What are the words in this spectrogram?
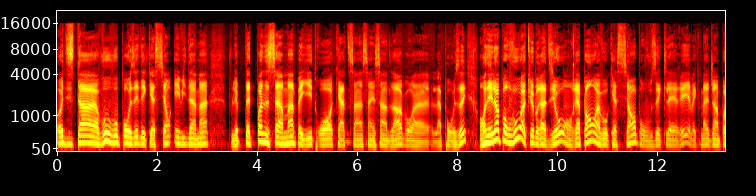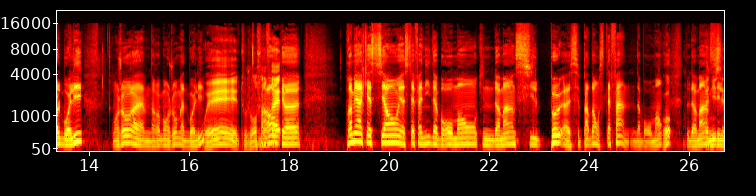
auditeur, vous vous posez des questions, évidemment. Vous voulez peut-être pas nécessairement payer 3, 400, 500 dollars pour euh, la poser. On est là pour vous à Cube Radio. On répond à vos questions pour vous éclairer avec Maître Jean-Paul Boilly. Bonjour, euh, bonjour, Maître Boilly. Oui, toujours sans Donc, frais. euh, première question, il y a Stéphanie de Bromont qui nous demande s'il peut, euh, pardon, Stéphane de Bromont Oh, nous demande s'il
